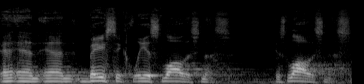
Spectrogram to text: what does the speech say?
And, and, and basically, it's lawlessness. It's lawlessness.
